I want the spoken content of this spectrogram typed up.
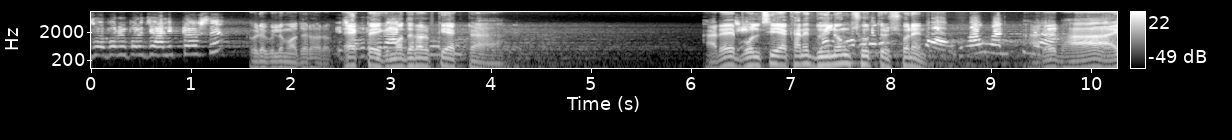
জবরের পরে যে আলিফটা আছে ওটা বলে মদের হরফ। একটাই মদের হরফ কি একটা? আরে বলছি এখানে দুই নং সূত্র শোনেন। আরে ভাই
